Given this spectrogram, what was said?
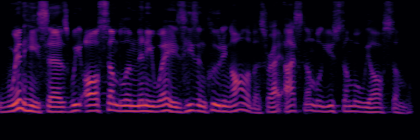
when he says we all stumble in many ways, he's including all of us, right? I stumble, you stumble, we all stumble.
